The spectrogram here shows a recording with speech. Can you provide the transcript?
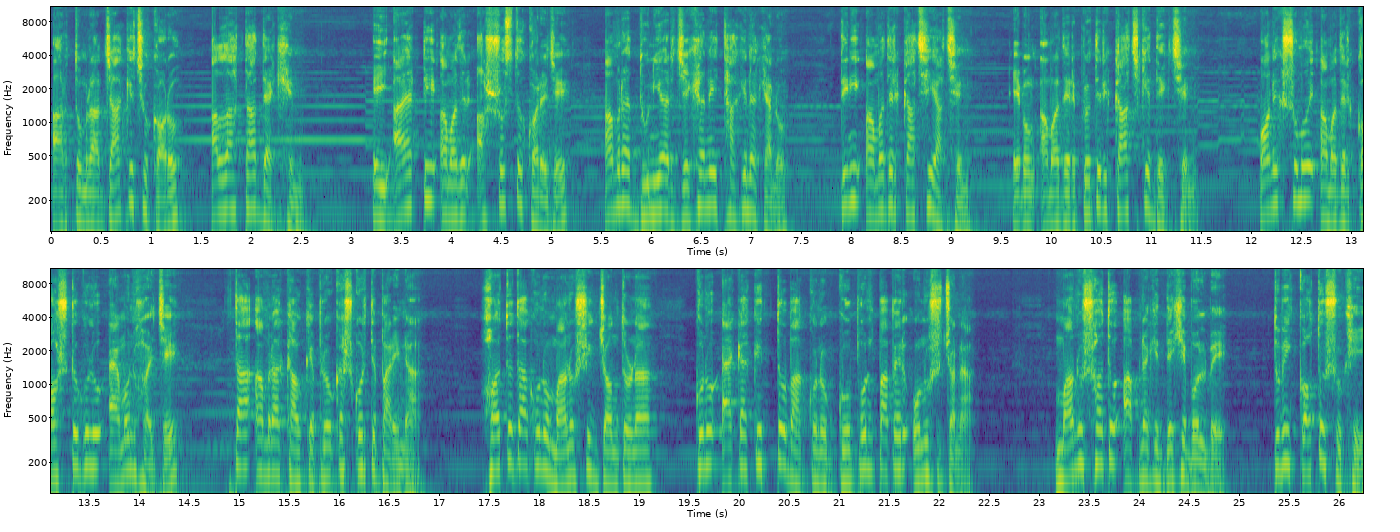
আর তোমরা যা কিছু করো, আল্লাহ তা দেখেন। এই আয়াতটি আমাদের আশ্বস্ত করে যে, আমরা দুনিয়ার যেখানেই থাকি না কেন, তিনি আমাদের কাছেই আছেন এবং আমাদের প্রতিটি কাজকে দেখছেন। অনেক সময় আমাদের কষ্টগুলো এমন হয় যে, তা আমরা কাউকে প্রকাশ করতে পারি না। হয়তো তা কোনো মানসিক যন্ত্রণা, কোনো একাকিত্ব বা কোনো গোপন পাপের অনুসূচনা মানুষ হয়তো আপনাকে দেখে বলবে, তুমি কত সুখী।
